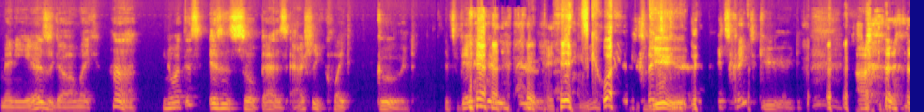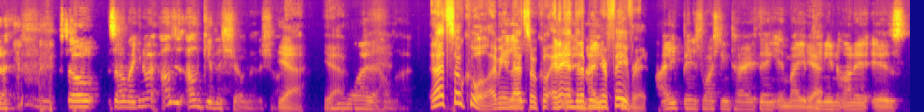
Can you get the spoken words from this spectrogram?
many years ago. I'm like, huh, you know what? This isn't so bad. It's actually quite good. It's very, very good. it's quite It's quite good. It's quite good. Uh, so, so I'm like, you know what? I'll just I'll give this show another shot. Yeah, yeah. Why the hell not? That's so cool. I mean, And- that's so cool, and it yeah, ended up and being I- your favorite. I binge watched the entire thing, and my Yeah. opinion on it is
